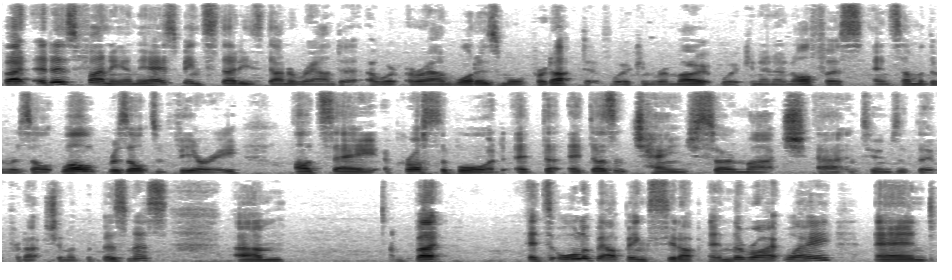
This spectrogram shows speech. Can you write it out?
But it is funny, and there has been studies done around it, around what is more productive, working remote, working in an office, and some of the result. Well, results vary. I'd say across the board, it, it doesn't change so much uh, in terms of the production of the business, um, but it's all about being set up in the right way and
